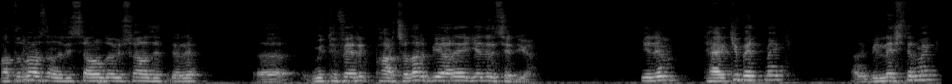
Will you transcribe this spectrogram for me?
Hatırlarsanız Risale'de Hüsnü Hazretleri e, müteferrik parçalar bir araya gelirse diyor. İlim terkip etmek, hani birleştirmek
